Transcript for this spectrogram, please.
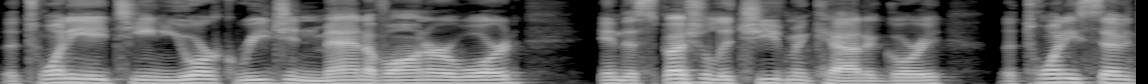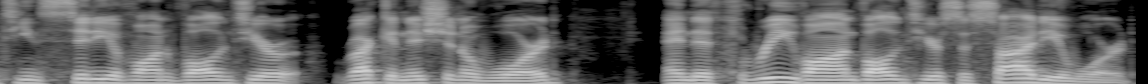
the 2018 York Region Man of Honor Award in the Special Achievement category, the 2017 City of Vaughan Volunteer Recognition Award, and the Three Vaughan Volunteer Society Award.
